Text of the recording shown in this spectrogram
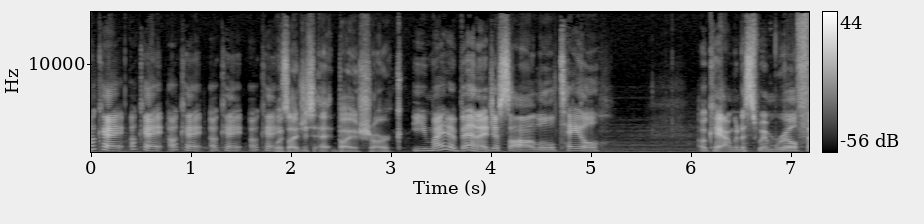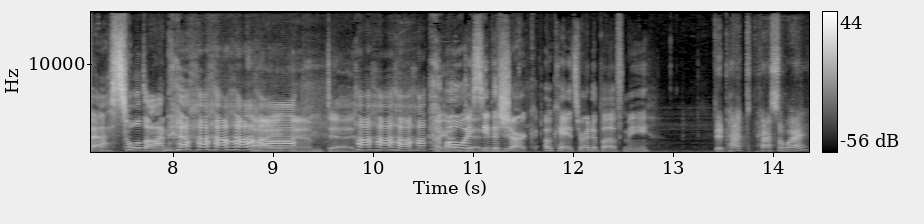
okay. Okay. Okay. Okay. Okay. Was I just et by a shark? You might have been. I just saw a little tail. Okay, I'm gonna swim real fast. Hold on. Ha ha ha ha I am dead. ha ha ha ha. I got Oh, I see the shark. Okay, it's right above me. Did Pat pass away?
